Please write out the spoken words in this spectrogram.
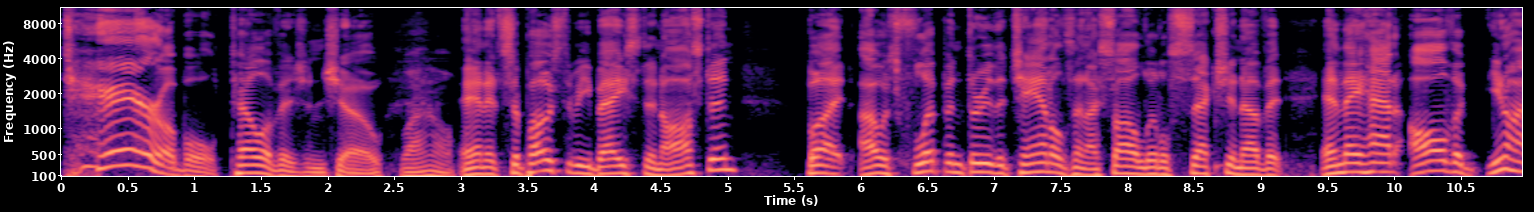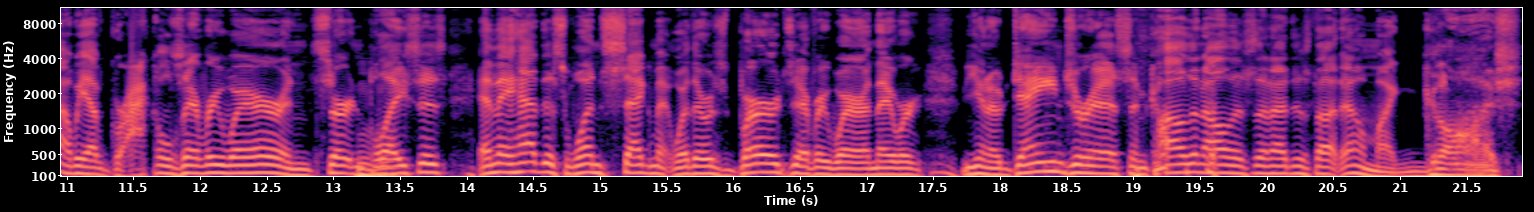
terrible television show. Wow. And it's supposed to be based in Austin, but I was flipping through the channels and I saw a little section of it, and they had all the, you know how we have grackles everywhere in certain mm-hmm. places, and they had this one segment where there was birds everywhere, and they were, you know, dangerous and causing all this, and I just thought, oh my gosh,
